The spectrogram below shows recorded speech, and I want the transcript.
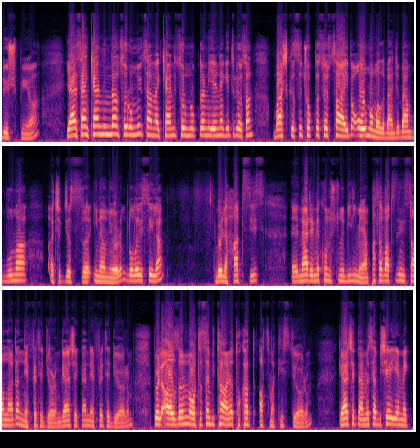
düşmüyor. Yani sen kendinden sorumluysan ve kendi sorumluluklarını yerine getiriyorsan başkası çok da söz sahibi olmamalı bence. Ben buna açıkçası inanıyorum. Dolayısıyla böyle hadsiz, e, nerede ne konuştuğunu bilmeyen patavatsız insanlardan nefret ediyorum. Gerçekten nefret ediyorum. Böyle ağızlarının ortasına bir tane tokat atmak istiyorum. Gerçekten mesela bir şey yemek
